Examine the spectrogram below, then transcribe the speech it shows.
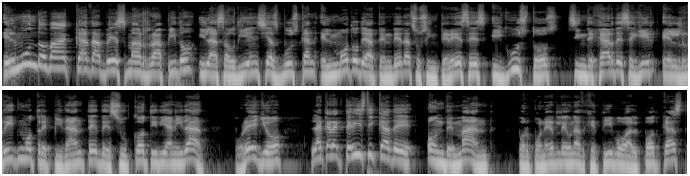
El mundo va cada vez más rápido y las audiencias buscan el modo de atender a sus intereses y gustos sin dejar de seguir el ritmo trepidante de su cotidianidad. Por ello, la característica de on demand, por ponerle un adjetivo al podcast,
